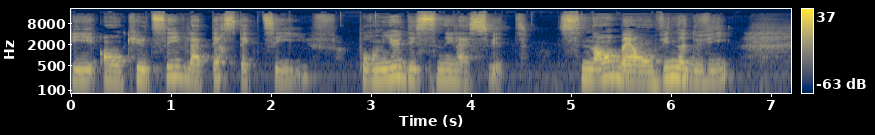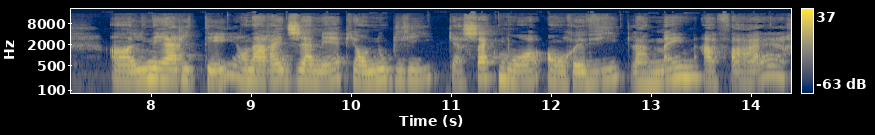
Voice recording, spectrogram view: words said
et on cultive la perspective pour mieux dessiner la suite. Sinon, ben, on vit notre vie en linéarité, on n'arrête jamais, puis on oublie qu'à chaque mois, on revit la même affaire.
